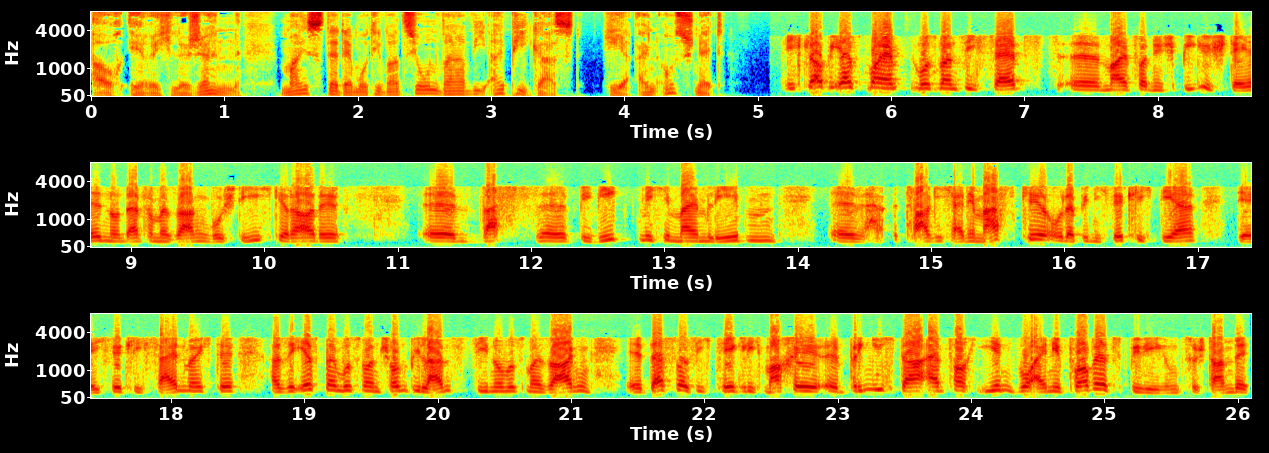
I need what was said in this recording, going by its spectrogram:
Auch Erich Lejeune, Meister der Motivation, war VIP-Gast. Hier ein Ausschnitt. Ich glaube, erstmal muss man sich selbst äh, mal vor den Spiegel stellen und einfach mal sagen, wo stehe ich gerade? äh, was äh, bewegt mich in meinem Leben, äh, trage ich eine Maske oder bin ich wirklich der, der ich wirklich sein möchte? Also erstmal muss man schon Bilanz ziehen und muss man sagen, äh, das, was ich täglich mache, äh, bringe ich da einfach irgendwo eine Vorwärtsbewegung zustande?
